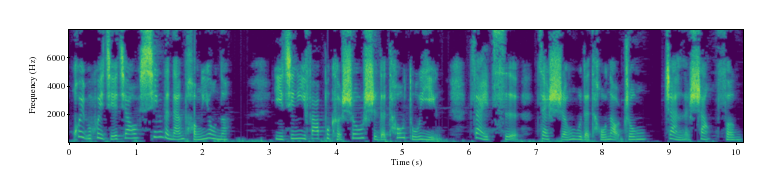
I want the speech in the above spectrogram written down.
会不会结交新的男朋友呢？已经一发不可收拾的偷毒瘾，再次在神武的头脑中占了上风。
